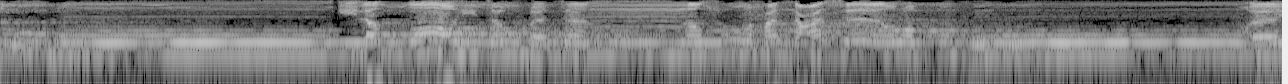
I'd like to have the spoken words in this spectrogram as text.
توبوا إلى الله توبة نصوحا. عسى ربكم أن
